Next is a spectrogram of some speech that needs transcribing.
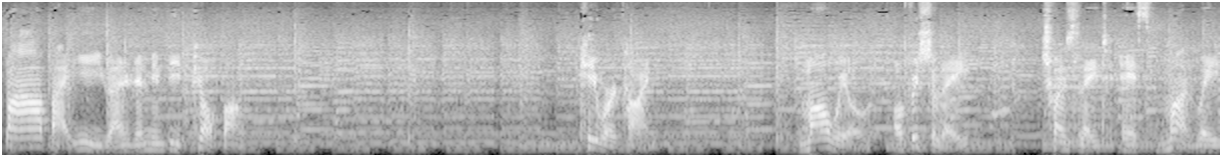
八百亿元人民币票房。Keyword time. Marvel officially translate is Manwei.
